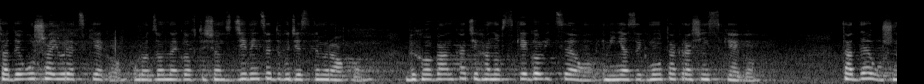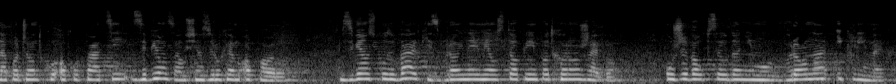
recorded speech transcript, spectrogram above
Tadeusza Jureckiego, urodzonego w 1920 roku, wychowanka Ciechanowskiego Liceum imienia Zygmunta Krasińskiego. Tadeusz na początku okupacji związał się z ruchem oporu. W związku z walki zbrojnej miał stopień podchorążego. Używał pseudonimów Wrona i Klimek.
